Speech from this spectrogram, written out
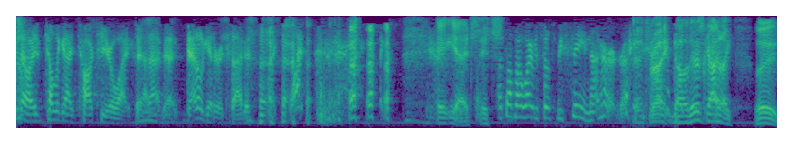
know. Tell the guy talk to your wife. Yeah, that, that'll get her excited. Like, what? yeah, it's it's. I thought my wife was supposed to be seen, not heard. Right? That's right. No, there's guys like hey,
